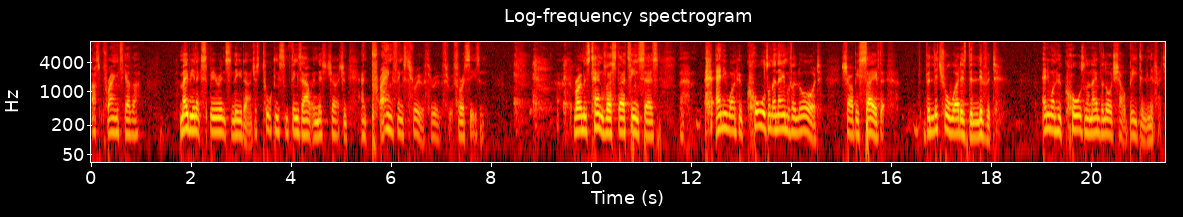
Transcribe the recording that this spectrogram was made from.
us praying together? Maybe an experienced leader, just talking some things out in this church and, and praying things through, through, through for a season. Uh, Romans 10, verse 13 says, um, Anyone who calls on the name of the Lord shall be saved. The literal word is delivered. Anyone who calls on the name of the Lord shall be delivered.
